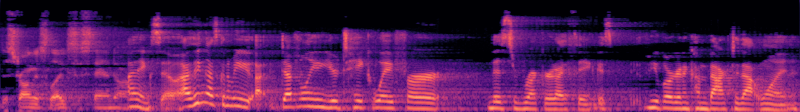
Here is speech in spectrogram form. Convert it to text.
the strongest legs to stand on. I think so. I think that's going to be uh, definitely your takeaway for this record. I think is people are going to come back to that one.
